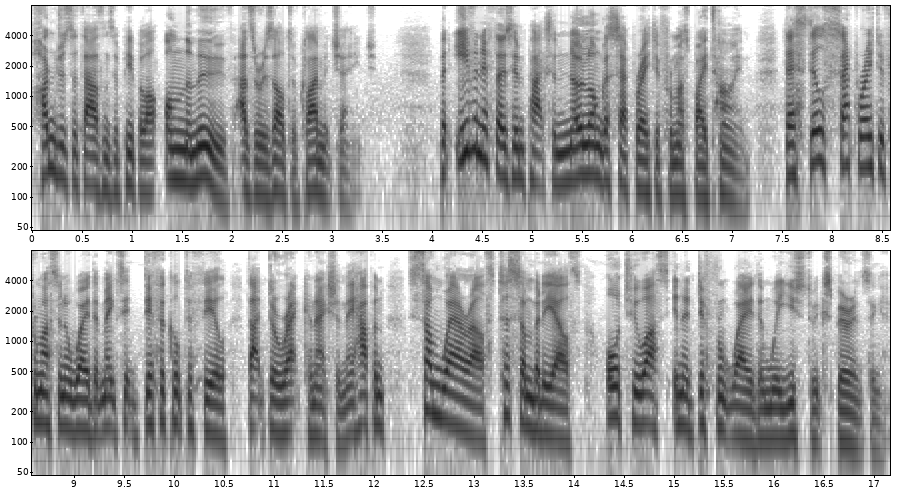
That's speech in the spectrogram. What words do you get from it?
Hundreds of thousands of people are on the move as a result of climate change. But even if those impacts are no longer separated from us by time, they're still separated from us in a way that makes it difficult to feel that direct connection. They happen somewhere else, to somebody else, or to us in a different way than we're used to experiencing it.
